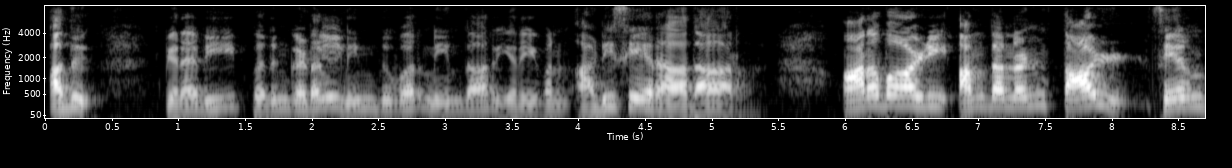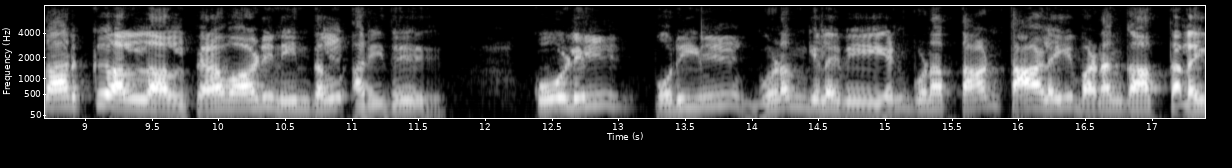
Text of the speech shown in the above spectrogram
அது பிறவி பெருங்கடல் நீந்துவர் நீந்தார் இறைவன் அடிசேராதார். அறவாழி அந்தணன் தாழ் சேர்ந்தார்க்கு அல்லால் பிறவாடி நீந்தல் அரிது. கோளில் பொறியில் குணம் இலவே என் குணத்தான் தாளை வணங்காத்தலை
